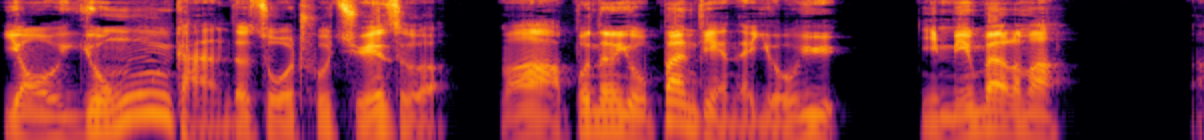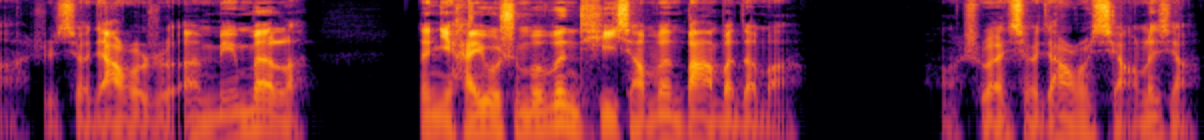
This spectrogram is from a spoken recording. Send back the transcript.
要勇敢的做出抉择啊，不能有半点的犹豫，你明白了吗？啊，这小家伙说啊，明白了。那你还有什么问题想问爸爸的吗？啊，说完，小家伙想了想，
